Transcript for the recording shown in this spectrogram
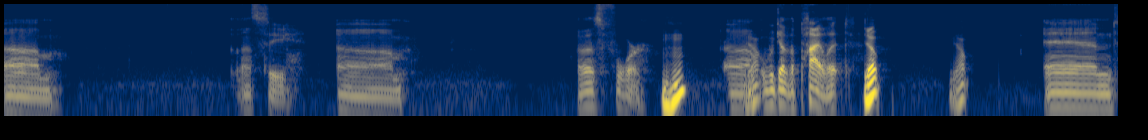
Um, let's see. Um, oh, that's 4 Mm-hmm. Uh, Yep. We got the pilot Yep. Yep. and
